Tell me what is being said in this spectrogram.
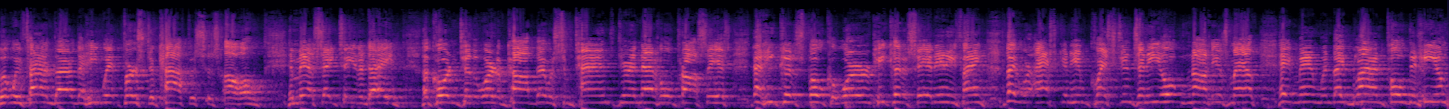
but we find there that he went first to Caiaphas's hall. And may I say to you today, according to the word of God, there was some times during that whole process that he could have spoke a word, he could have said anything. They were asking him questions and he opened not his mouth. Amen. When they blindfolded him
